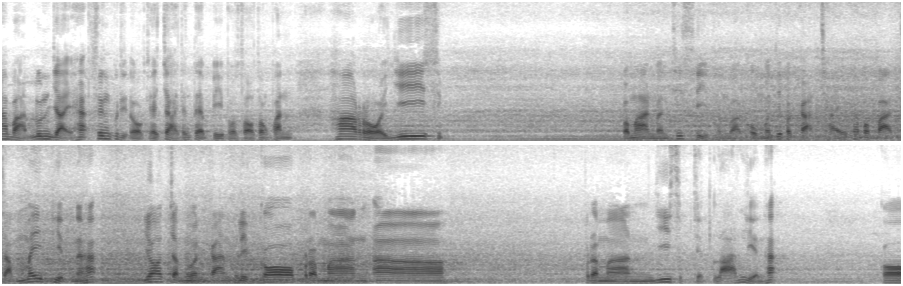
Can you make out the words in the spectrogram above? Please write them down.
5 บาทรุ่นใหญ่ฮะ ซึ่งผลิตออกใช้จ่ายตั้งแต่ปีพศ 2520 ประมาณวันที่ 4 ธันวาคมวันที่ประกาศใช้ถ้าประปาจำไม่ผิดนะฮะยอดจำนวนการผลิตก็ประมาณอ่าปประมาณ 27 ล้านเหรียญฮะก็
